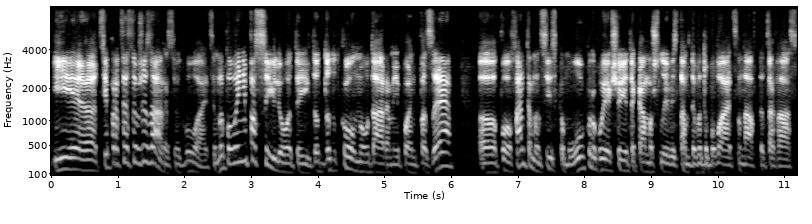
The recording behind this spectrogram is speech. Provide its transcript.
І е, ці процеси вже зараз відбуваються. Ми повинні посилювати їх дод- додатковими ударами по НПЗ, е, по Ханты-Мансійському округу, якщо є така можливість, там де видобувається нафта та газ,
